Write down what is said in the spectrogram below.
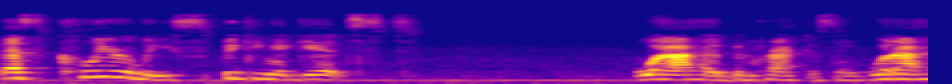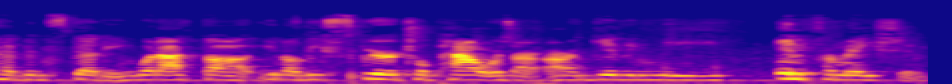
That's clearly speaking against what I had been practicing, what I had been studying, what I thought, you know, these spiritual powers are, are giving me information.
